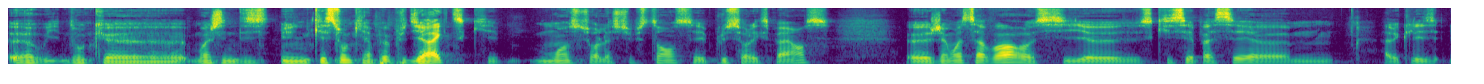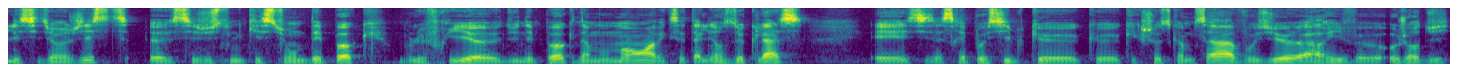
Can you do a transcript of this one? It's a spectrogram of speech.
Euh, oui, donc moi j'ai une, une, question qui est un peu plus directe, qui est moins sur la substance et plus sur l'expérience. J'aimerais savoir si ce qui s'est passé avec les, sidérurgistes, euh, c'est juste une question d'époque, le fruit euh, d'une époque, d'un moment, avec cette alliance de classe. Et si ça serait possible que, quelque chose comme ça, à vos yeux, arrive euh, aujourd'hui,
